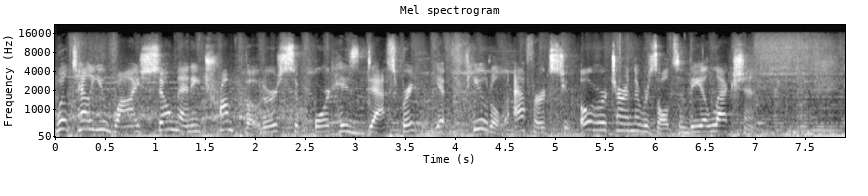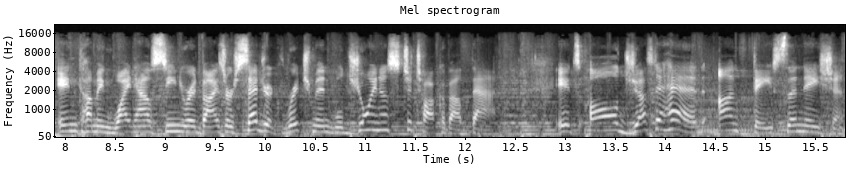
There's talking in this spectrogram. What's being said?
we'll tell you why so many Trump voters support his desperate yet futile efforts to overturn the results of the election. Incoming White House senior advisor Cedric Richmond will join us to talk about that. It's all just ahead on Face the Nation.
